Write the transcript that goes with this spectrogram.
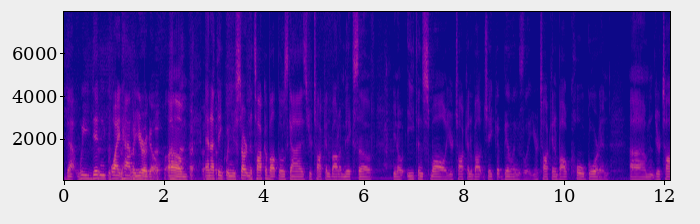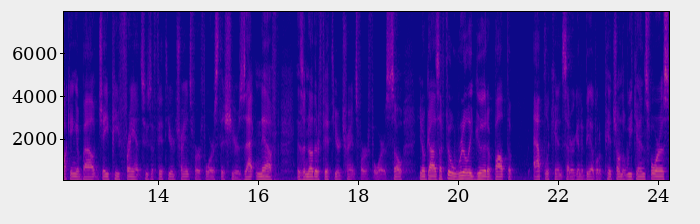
that we didn't quite have a year ago. Um, and I think when you're starting to talk about those guys, you're talking about a mix of you know Ethan Small, you're talking about Jacob Billingsley, you're talking about Cole Gordon. Um, you're talking about J.P. France, who's a fifth year transfer for us this year. Zach Neff is another fifth year transfer for us. So, you know, guys, I feel really good about the applicants that are going to be able to pitch on the weekends for us.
